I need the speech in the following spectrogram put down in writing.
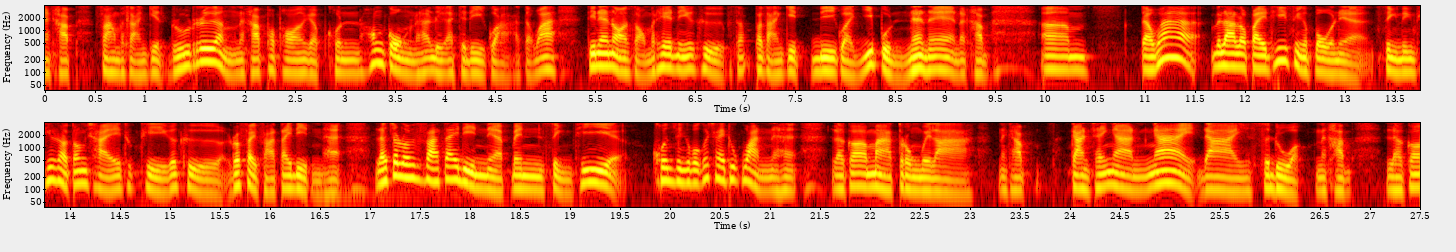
นะครับ ฟังภาษาอังกฤษรู้เรื่องนะครับ พอๆกับคนฮ่องกงนะฮะหรืออาจจะดีกว่า แต่ว่าที่แน่นอน 2 ประเทศนี้ก็คือภาษาอังกฤษดีกว่าญี่ปุ่นแน่ๆนะครับแต่ว่าเวลาเราไปที่สิงคโปร์เนี่ยสิ่งหนึ่งที่เราต้องใช้ทุกทีก็คือรถไฟฟ้าใต้ดินฮะแล้วเจ้ารถไฟฟ้าใต้ดินเนี่ยเป็นสิ่งที่คนสิงคโปร์ก็ใช้ทุกวันนะฮะแล้วก็มาตรงเวลานะครับการใช้งานง่ายได้สะดวกนะครับ แล้วก็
